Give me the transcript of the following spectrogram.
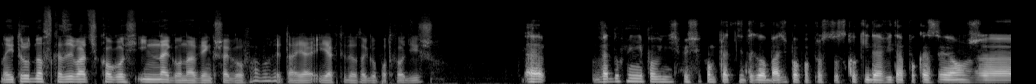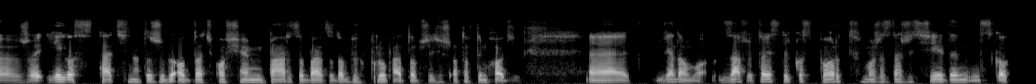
no i trudno wskazywać kogoś innego na większego faworyta. Jak, jak ty do tego podchodzisz? Według mnie nie powinniśmy się kompletnie tego bać, bo po prostu skoki Dawida pokazują, że, że jego stać na to, żeby oddać 8 bardzo, bardzo dobrych prób, a to przecież o to w tym chodzi. E, wiadomo, zawsze to jest tylko sport, może zdarzyć się jeden skok,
